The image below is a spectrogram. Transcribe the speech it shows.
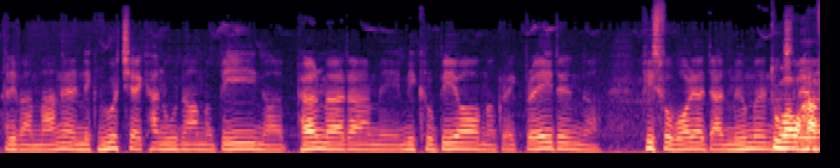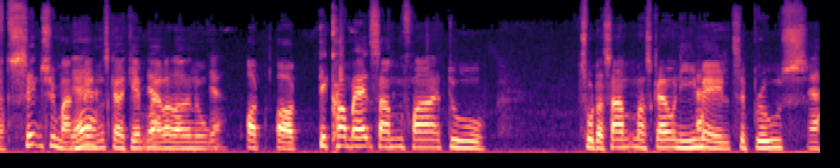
har det været mange, Nick Vujicic, han uden arm og ben, og Pearl Murder med Microbiome, og Greg Braden, og Peaceful Warrior, Dan Millman. Du har jo haft sindssygt mange ja. mennesker igennem Ja. allerede nu. Ja. Og, og det kom alt sammen fra, at du tog dig sammen og skrev en e-mail ja. til Bruce, Ja.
